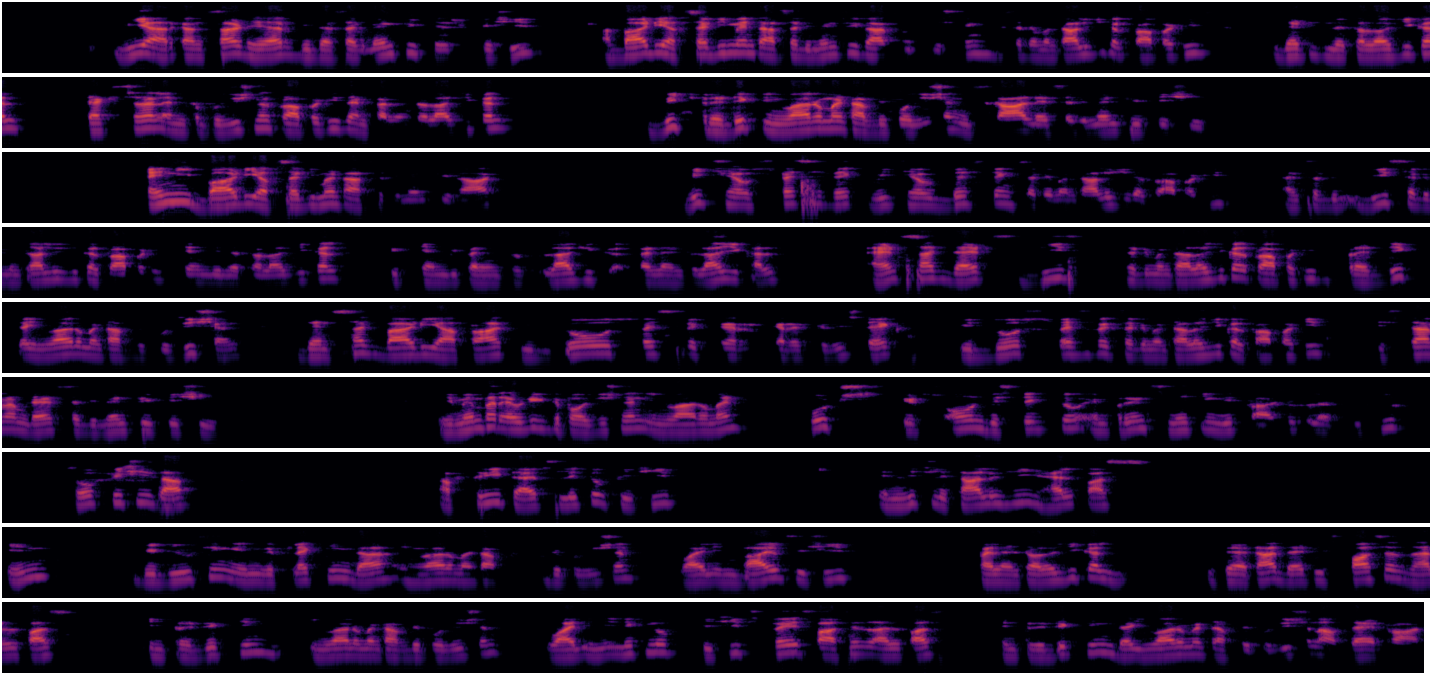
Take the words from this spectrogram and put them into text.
We are concerned here with the sedimentary facies, a body of sediment or sedimentary rock with distinct sedimentological properties that is lithological, textural and compositional properties and paleontological which predict environment of deposition is called a sedimentary facies. Any body of sediment or sedimentary rock which have specific, which have distinct sedimentological properties and these sedimentological properties can be lithological, it can be paleontological, paleontological and such that these sedimentological properties predict the environment of the deposition then such body of rock with those specific characteristics, with those specific sedimentological properties is termed as sedimentary facies. Remember every depositional environment puts its own distinctive imprints making it particular facies. So facies of, of three types, lithofacies, in which lithology help us in deducing in reflecting the environment of deposition, while in biofacies, paleontological data that is fossils help us in predicting environment of deposition, while in ichnofacies, trace fossils help us in predicting the environment of deposition of that rock.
